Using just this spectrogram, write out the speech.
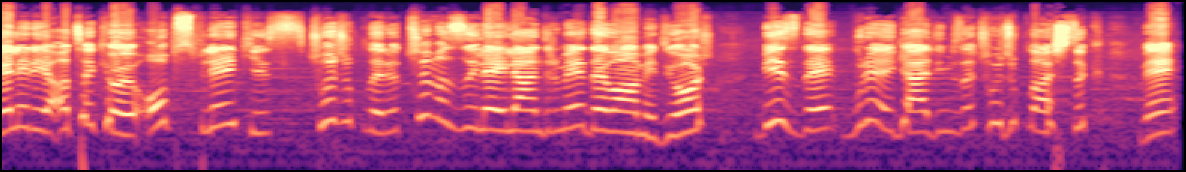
Galeriya Ataköy Ops Play Kids çocukları tüm hızıyla eğlendirmeye devam ediyor. Biz de buraya geldiğimizde çocuklaştık ve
